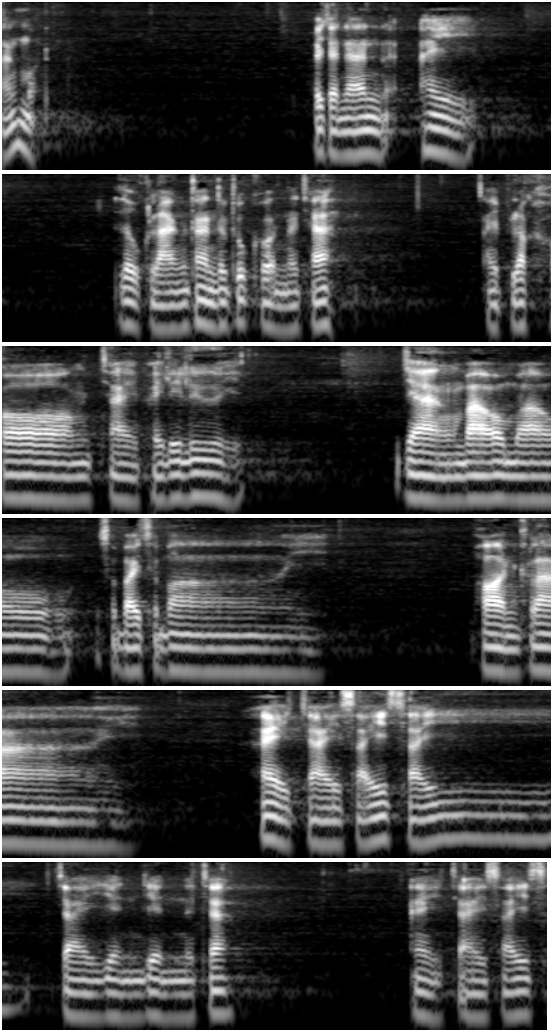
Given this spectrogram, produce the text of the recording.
ทั้งหมด เพราะฉะนั้นให้ลูกหลานของท่านทุกๆคนนะจ๊ะ ให้ประคองใจไปเรื่อยๆ อย่างเบาเบาสบายสบาย ผ่อนคลาย ให้ใจใสใสใจเย็นเย็นนะจ๊ะ ให้ใจใสใส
